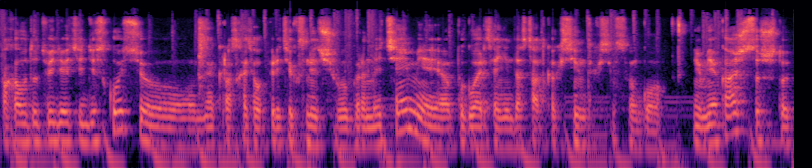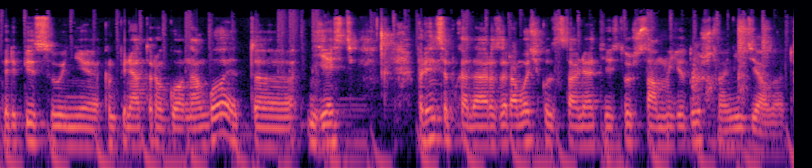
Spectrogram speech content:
Пока вы тут ведете дискуссию, я как раз хотел перейти к следующей выбранной теме, поговорить о недостатках синтаксиса Go. И мне кажется, что переписывание компилятора Go на Go это есть принцип, когда разработчику заставляют есть ту же самую еду, что они делают.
